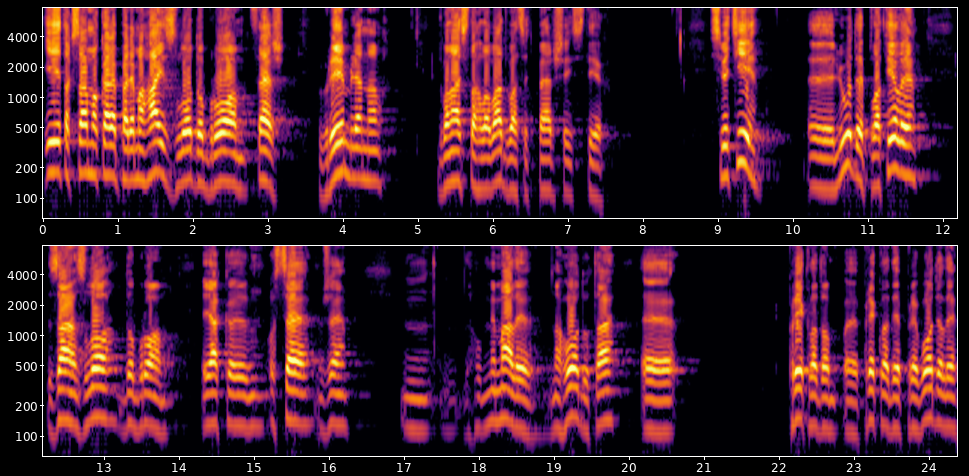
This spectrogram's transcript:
І так само каже, перемагай зло добром. Це ж в Римлянах, 12 глава, 21 стих. Святі е, люди платили за зло добром. Як е, ось це вже ми мали нагоду та е, прикладом, е, приклади приводили,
